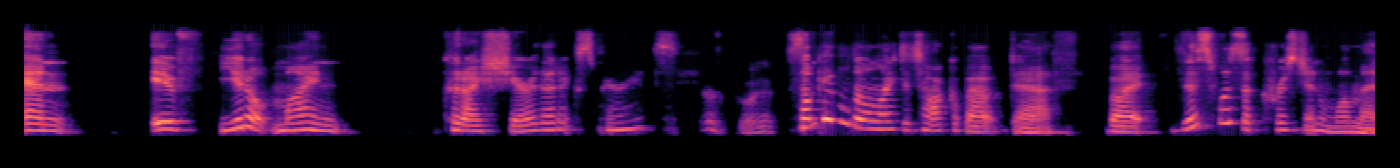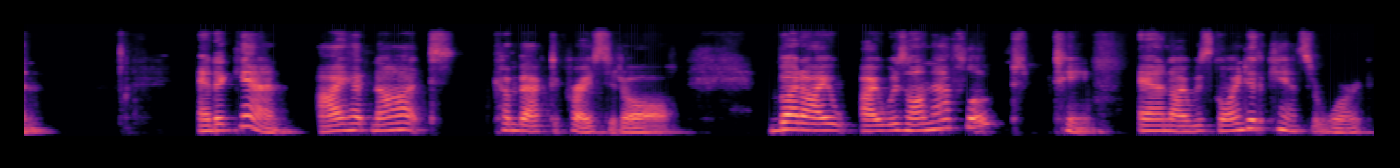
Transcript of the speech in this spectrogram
and if you don't mind could i share that experience Sure, go ahead. Some people don't like to talk about death, but this was a Christian woman. And again, I had not come back to Christ at all. But I I was on that float team and I was going to the cancer ward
